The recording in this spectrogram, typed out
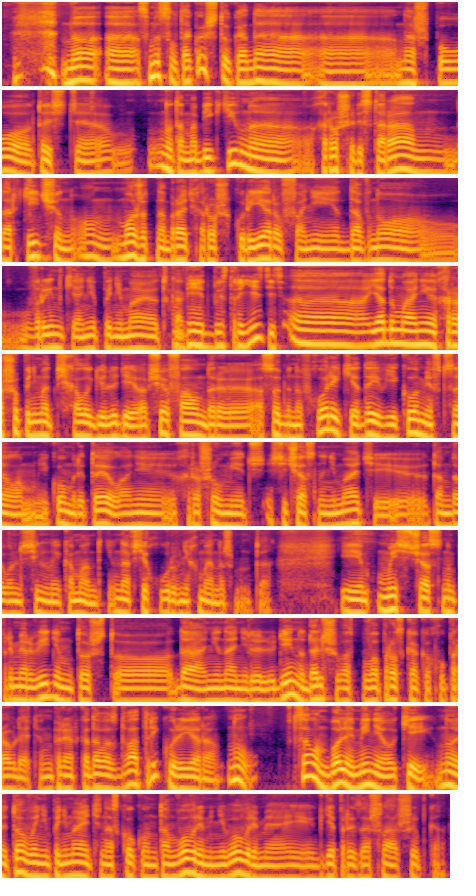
Но а, смысл такой, что когда а, наш ПО, то есть, э, ну, там, объективно, хороший ресторан, Dark Kitchen, он может набрать хороших курьеров, они давно в рынке, они понимают, как... Умеют быстро ездить? А, я думаю, они хорошо понимают психологию людей. Вообще фаундеры, особенно в Хорике, да и в Якоме в целом, Яком Ритейл, они хорошо умеют сейчас нанимать, и там довольно сильные команды на всех уровнях менеджмента это. И мы сейчас, например, видим то, что, да, они наняли людей, но дальше у вас вопрос, как их управлять. Например, когда у вас 2-3 курьера, ну, в целом более-менее окей. Но и то вы не понимаете, насколько он там вовремя, не вовремя, и где произошла ошибка.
